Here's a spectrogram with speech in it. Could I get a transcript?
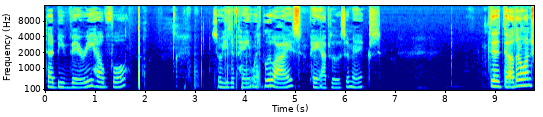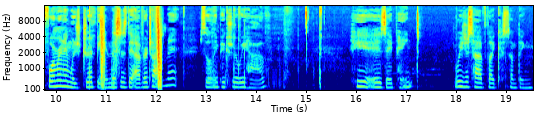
that'd be very helpful. So he's a paint with blue eyes, paint Appaloosa mix. The the other one's former name was Drippy, and this is the advertisement. It's the only picture we have. He is a paint. We just have like something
